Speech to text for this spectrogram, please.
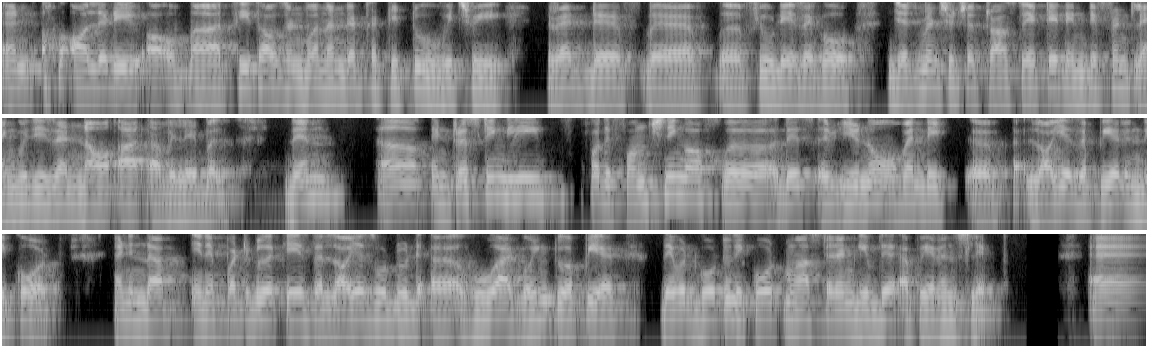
And already uh, 3,132, which we read a uh, uh, few days ago, judgments which are translated in different languages and now are available. Then uh, interestingly, for the functioning of uh, this, uh, you know, when the uh, lawyers appear in the court, and in the in a particular case, the lawyers would, uh, who are going to appear, they would go to the court master and give their appearance slip, and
